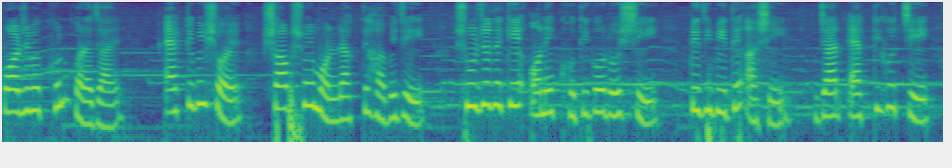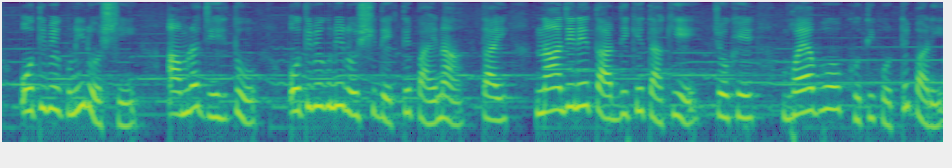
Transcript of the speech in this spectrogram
পর্যবেক্ষণ করা যায়। একটি বিষয় সবসময় মনে রাখতে হবে যে, সূর্য থেকে অনেক ক্ষতিকর রশ্মি পৃথিবীতে আসে, যার একটি হচ্ছে অতিবেগুনি রশ্মি। আমরা যেহেতু অতিবেগুনি রশ্মি দেখতে পাই না, তাই না জেনে তার দিকে তাকিয়ে চোখের ভয়াবহ ক্ষতি করতে পারি।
